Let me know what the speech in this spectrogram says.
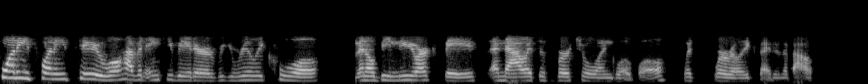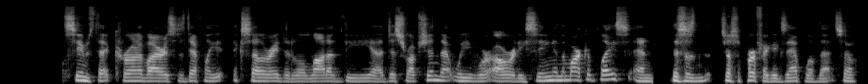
2022, we'll have an incubator. It'd be really cool and it'll be New York based. And now it's just virtual and global, which we're really excited about. It seems that coronavirus has definitely accelerated a lot of the uh, disruption that we were already seeing in the marketplace. And this is just a perfect example of that. So,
